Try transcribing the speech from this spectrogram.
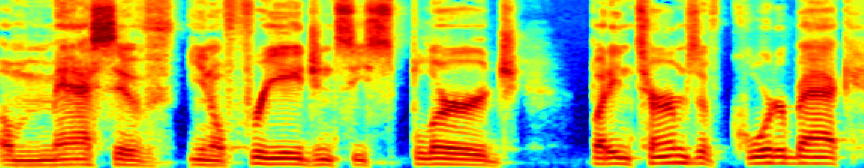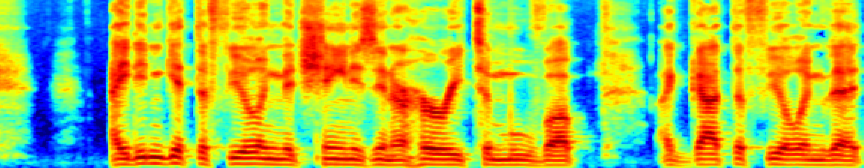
a massive, you know, free agency splurge. But in terms of quarterback, I didn't get the feeling that Schoen is in a hurry to move up. I got the feeling that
